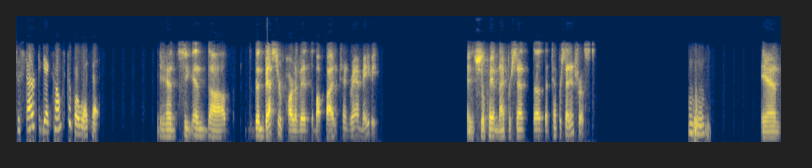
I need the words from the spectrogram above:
to start to get comfortable with it. And see, and uh, the investor part of it's about five to ten grand, maybe and she'll pay him nine percent, uh, the ten percent interest. Mm-hmm. And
